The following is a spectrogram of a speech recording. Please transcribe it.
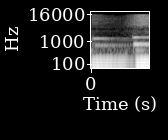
Bye.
